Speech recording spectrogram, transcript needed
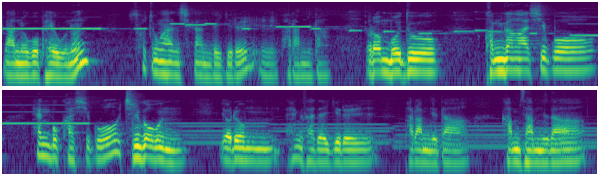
나누고 배우는 소중한 시간 되기를 바랍니다. 여러분 모두 건강하시고 행복하시고 즐거운 여름 행사 되기를 바랍니다. 감사합니다.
